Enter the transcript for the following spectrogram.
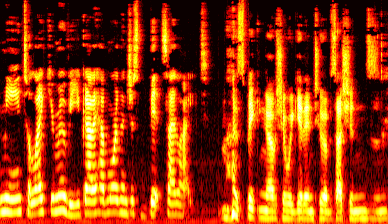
me to like your movie, you gotta have more than just bits I liked. Speaking of, should we get into obsessions? And...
